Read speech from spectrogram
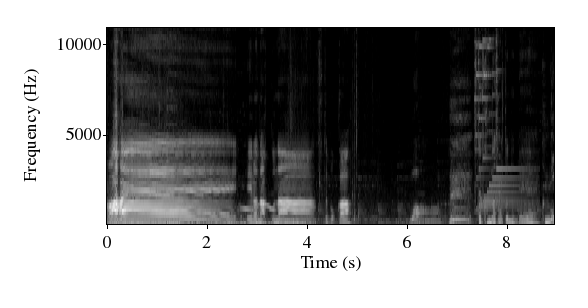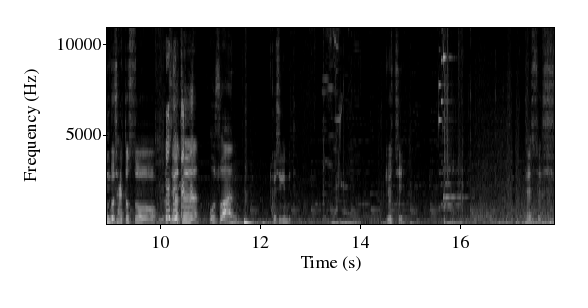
아헤이! 일어났구나. 스텝 볼까? 와. 진짜 겁나 잘 떴는데? 금공도 잘 떴어. 여튼 우수한 교식입니다. 끼웠지 됐어 씨.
